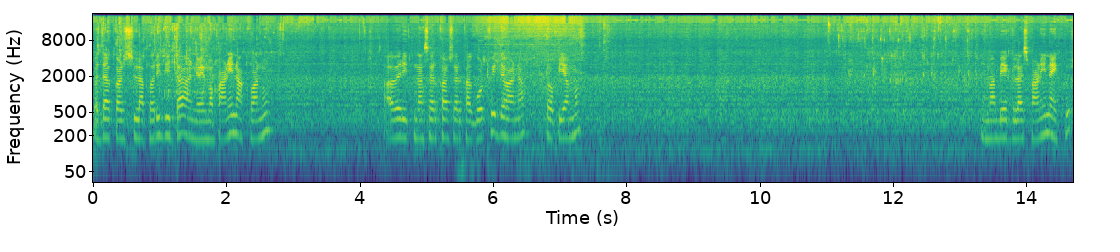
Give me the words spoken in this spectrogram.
બધા કરસલા ભરી દીધા અને એમાં પાણી નાખવાનું. આવી રીતના સરખા સરખા ગોઠવી દેવાના ટોપિયામાં. એમાં બે ગ્લાસ પાણી નાખ્યું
